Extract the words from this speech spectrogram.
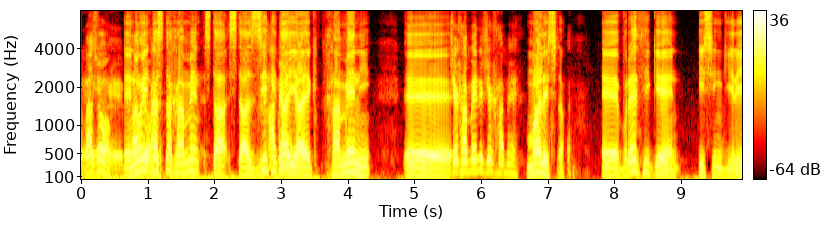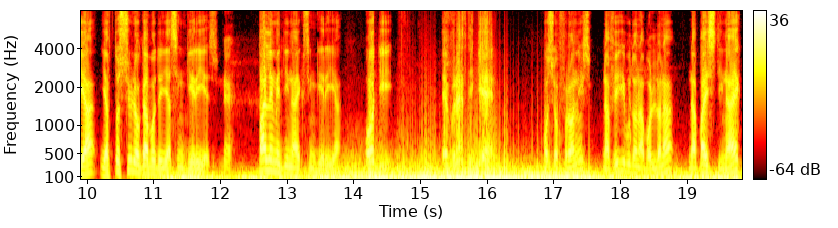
ε, Βάζω. ε, ε, ενώ βάζω- ήταν στα, χαμέν, στα, στα ζήτητα Χαμένη. η ΑΕΚ χαμένη, ε, Και χαμένη και χαμέ. μάλιστα, ε, βρέθηκε η συγκυρία, γι' αυτό σου λέω κάποτε για συγκυρίες. Ναι. Πάλι με την ΑΕΚ συγκυρία. Ότι ευρέθηκε ο Σοφρόνης να φύγει από τον Απόλλωνα, να πάει στην ΑΕΚ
